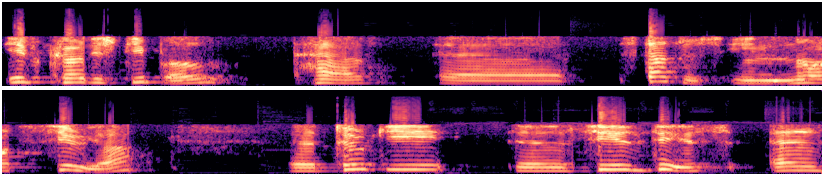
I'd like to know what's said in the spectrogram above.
If Kurdish people have status in North Syria, Turkey uh, sees this as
